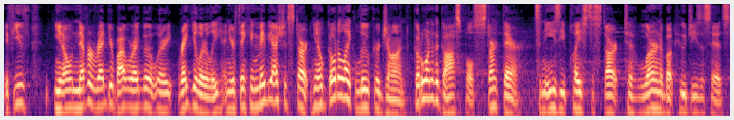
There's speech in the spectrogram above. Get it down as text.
If you've, you know, never read your Bible regularly, regularly and you're thinking, maybe I should start, you know, go to like Luke or John. Go to one of the Gospels. Start there. It's an easy place to start to learn about who Jesus is.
